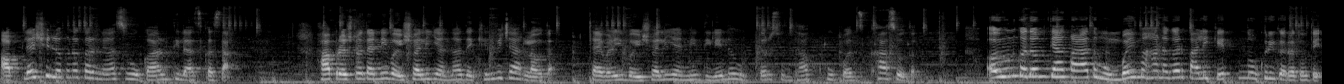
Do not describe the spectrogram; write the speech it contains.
आपल्याशी लग्न करण्यास होकार दिलाच कसा? हा प्रश्न त्यांनी वैशाली यांना देखील विचारला होता. त्यावेळी वैशाली यांनी दिलेलं उत्तर सुद्धा खूपच खास होतं. अरुण कदम त्या काळात मुंबई महानगरपालिकेत नोकरी करत होते.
